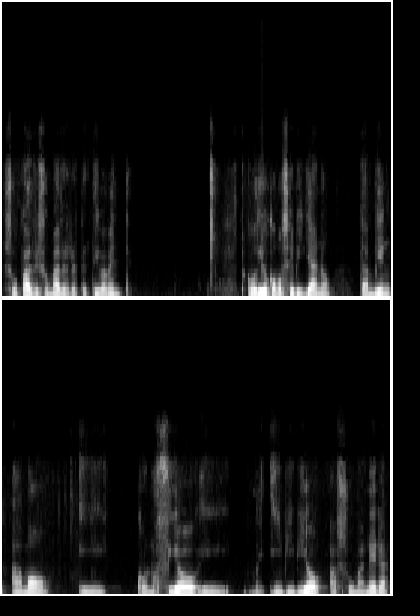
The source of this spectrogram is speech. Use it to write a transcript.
su padre y su madre respectivamente. como digo, como sevillano, también amó y conoció y, vivió a su manera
